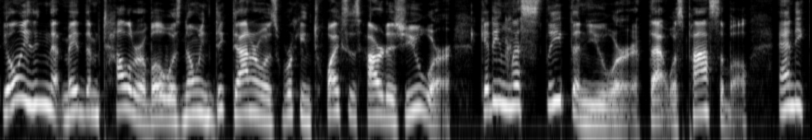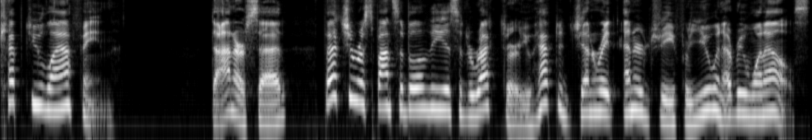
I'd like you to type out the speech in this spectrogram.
the only thing that made them tolerable was knowing Dick Donner was working twice as hard as you were, getting less sleep than you were, if that was possible, and he kept you laughing. Donner said, that's your responsibility as a director. You have to generate energy for you and everyone else.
